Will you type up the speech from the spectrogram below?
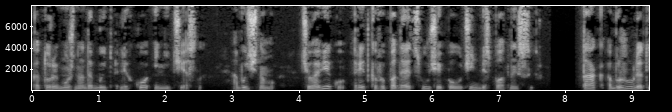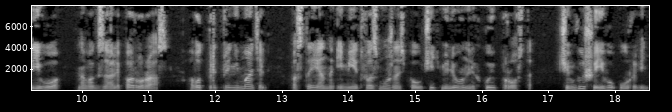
который можно добыть легко и нечестно. Обычному человеку редко выпадает случай получить бесплатный сыр. Так обжулят его на вокзале пару раз, а вот предприниматель постоянно имеет возможность получить миллион легко и просто чем выше его уровень,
